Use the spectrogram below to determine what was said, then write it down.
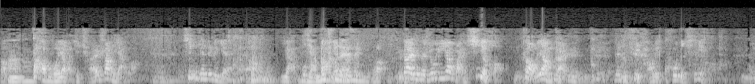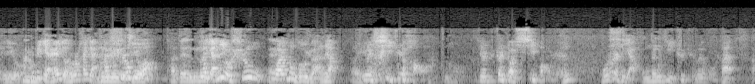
啊，大部分样板戏全上演了。今天这个演员啊，演不演不出来水平了。但是呢，由于样板戏好，照样感人。那个剧场里哭的稀里哗啦。哎呦，这演员有时候还演他失误，他他演的有失误，观众都原谅，因为戏剧好。就是这叫戏保人，不论是演《红灯记》《智取威虎山》啊，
